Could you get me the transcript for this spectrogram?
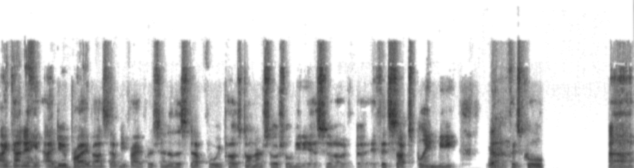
I kind of I do probably about seventy five percent of the stuff we post on our social media. So if, uh, if it sucks, blame me. Uh, if it's cool, uh,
